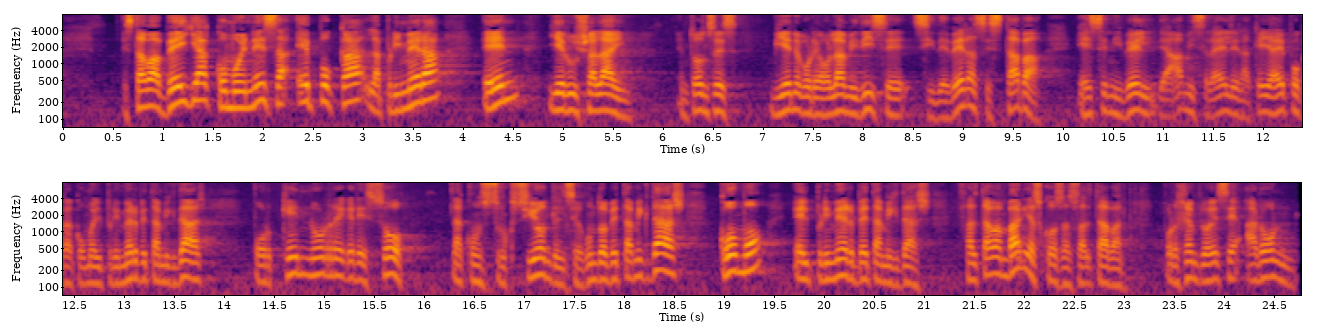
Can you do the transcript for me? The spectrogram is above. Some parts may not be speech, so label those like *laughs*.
Estaba bella como en esa época, la primera, en Jerusalén. Entonces viene Boreolam y dice, si de veras estaba ese nivel de Am Israel en aquella época como el primer Betamigdash, ¿por qué no regresó la construcción del segundo Betamigdash como el primer Betamigdash? Faltaban varias cosas, faltaban por ejemplo, ese Aarón,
